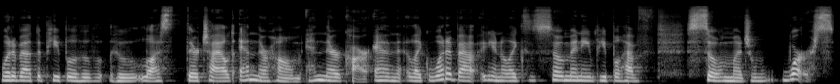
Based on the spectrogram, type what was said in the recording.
What about the people who who lost their child and their home and their car? And like what about, you know, like so many people have so much worse,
